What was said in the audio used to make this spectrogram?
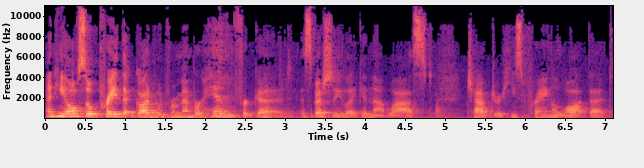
And he also prayed that God would remember him for good, especially like in that last chapter. He's praying a lot that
